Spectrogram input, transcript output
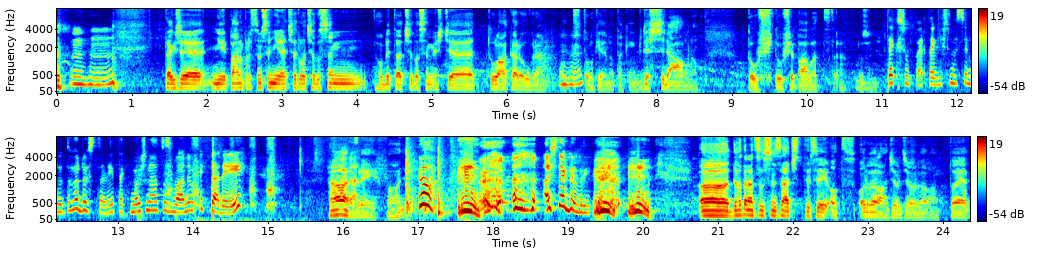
Mm-hmm. Takže pán prostě jsem ní nečetl, četl jsem Hobita, četl jsem ještě Tuláka Rouvra od mm-hmm. Tolkiena taky, kdysi dávno. To už, to už je pár let teda, rozhodně. Tak super, tak když jsme se do toho dostali, tak možná to zvládneme i tady. A, ah, dobrý, pohodě. Až tak dobrý. uh, 1984 od Orwella, George Orwella. To je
